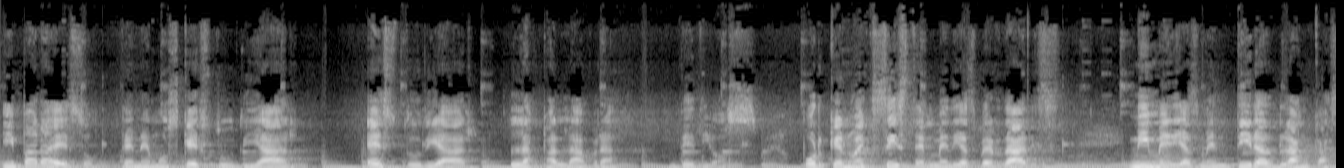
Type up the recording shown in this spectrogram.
Y para eso tenemos que estudiar, estudiar la palabra de Dios. Porque no existen medias verdades, ni medias mentiras blancas.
